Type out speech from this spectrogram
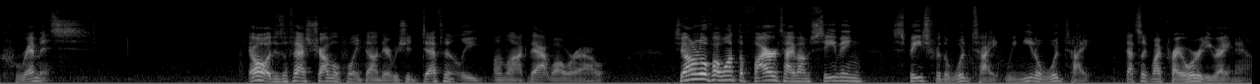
Cremis. Oh, there's a fast travel point down there. We should definitely unlock that while we're out. See, I don't know if I want the fire type. I'm saving space for the wood type. We need a wood type. That's like my priority right now.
